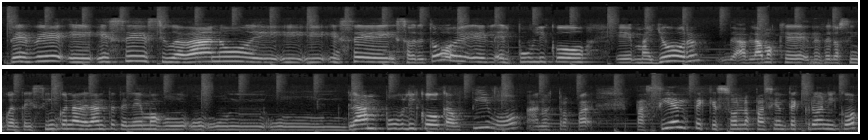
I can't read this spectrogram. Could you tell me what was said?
desde eh, ese ciudadano, eh, eh, ese, sobre todo el, público mayor, hablamos que desde los 55 en adelante tenemos un, gran público cautivo a nuestros pacientes, que son los pacientes crónicos,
